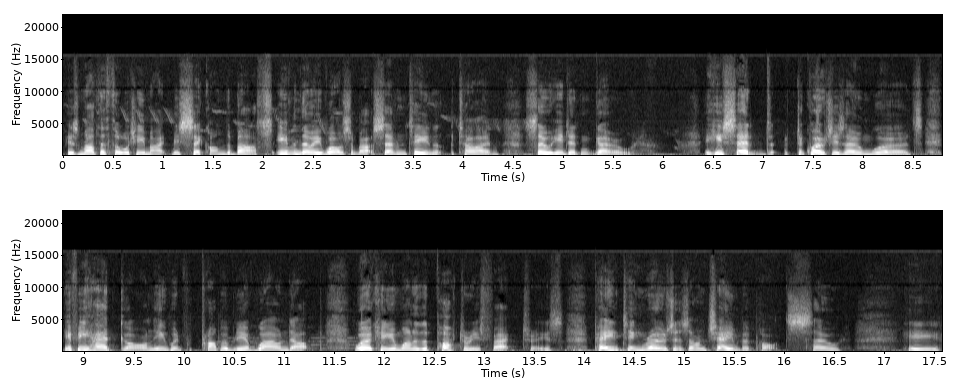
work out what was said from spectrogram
his mother thought he might be sick on the bus, even though he was about 17 at the time, so he didn't go. He said, to quote his own words, if he had gone, he would probably have wound up working in one of the pottery factories, painting roses on chamber pots. So he,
